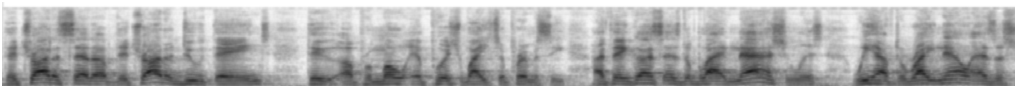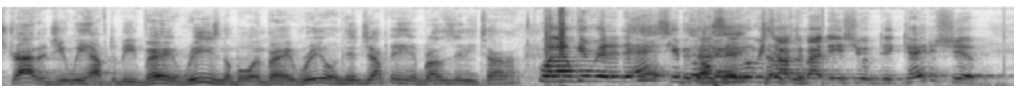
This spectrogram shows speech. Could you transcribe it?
They try to set up, they try to do things to uh, promote and push white supremacy. I think us as the black nationalists, we have to right now as a strategy, we have to be very reasonable and very real. And then jump in here, brothers, anytime. Well, I'm getting ready to ask you because Okay, when we talk talked about the issue of dictatorship,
